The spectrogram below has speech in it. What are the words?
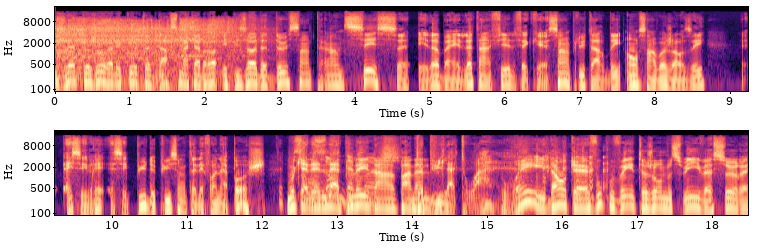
Vous êtes toujours à l'écoute d'Ars Macabra, épisode 236. Et là, ben, le temps file, fait que sans plus tarder, on s'en va jaser. Et c'est vrai, c'est plus depuis son téléphone à poche. Depuis Moi qui allais l'appeler pendant Depuis la toile. Oui, donc euh, vous pouvez toujours nous suivre sur euh,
